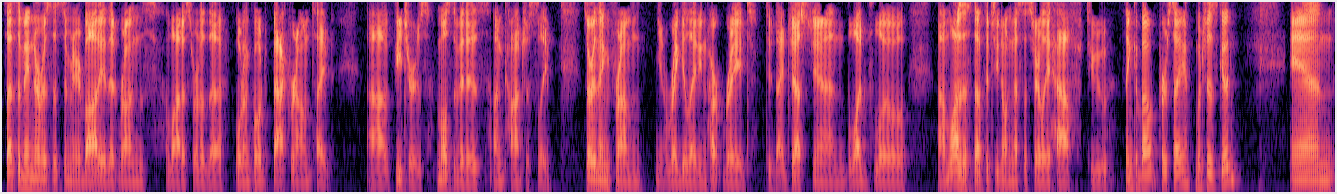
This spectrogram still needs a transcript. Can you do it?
So that's the main nervous system in your body that runs a lot of sort of the quote unquote background type uh, features. Most of it is unconsciously. So everything from you know regulating heart rate to digestion, blood flow, um, a lot of the stuff that you don't necessarily have to think about per se, which is good. And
